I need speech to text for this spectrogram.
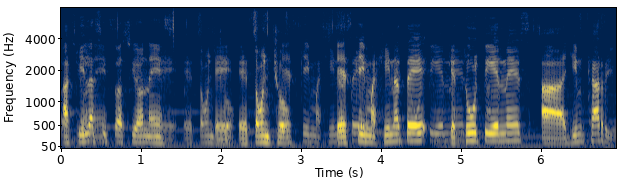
aquí la situación, es, eh, eh, eh, toncho, es que imagínate, que, tú tienes, a Jim Carrey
